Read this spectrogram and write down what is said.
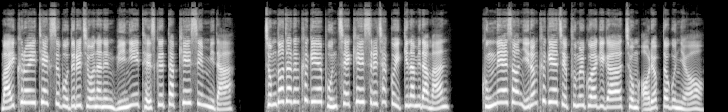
마이크로 ATX 보드를 지원하는 미니 데스크탑 케이스입니다. 좀 더 작은 크기의 본체 케이스를 찾고 있긴 합니다만 국내에선 이런 크기의 제품을 구하기가 좀 어렵더군요.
